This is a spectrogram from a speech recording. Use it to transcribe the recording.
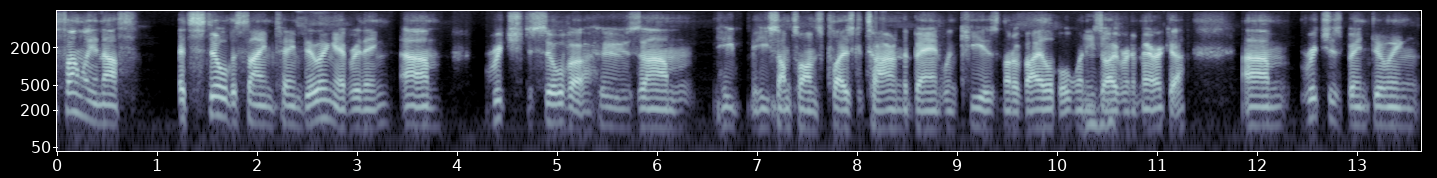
funnily enough, it's still the same team doing everything. Um, Rich De Silva, who's um, he he sometimes plays guitar in the band when Kier's not available when he's Mhm. over in America. Um, Rich has been doing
